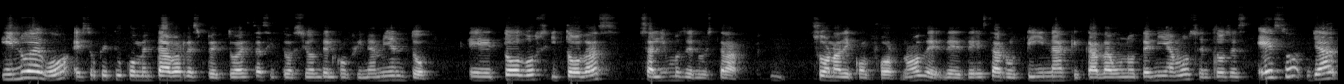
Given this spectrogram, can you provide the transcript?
Y luego, esto que tú comentabas respecto a esta situación del confinamiento, eh, todos y todas salimos de nuestra zona de confort, ¿no? De, de, esta rutina que cada uno teníamos. Entonces, eso ya,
